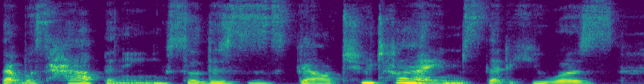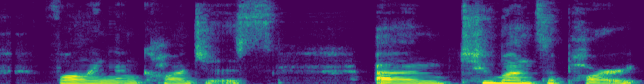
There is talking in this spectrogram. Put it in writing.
that was happening. So this is now two times that he was falling unconscious um 2 months apart.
